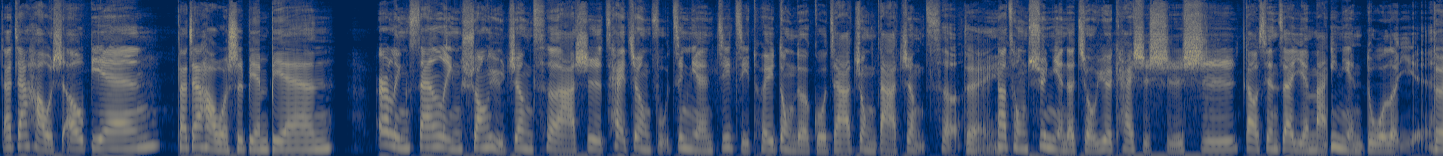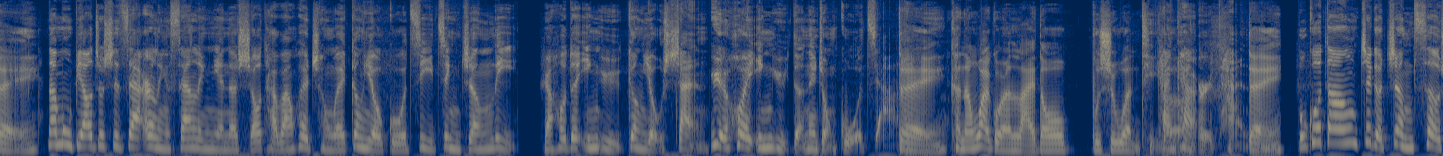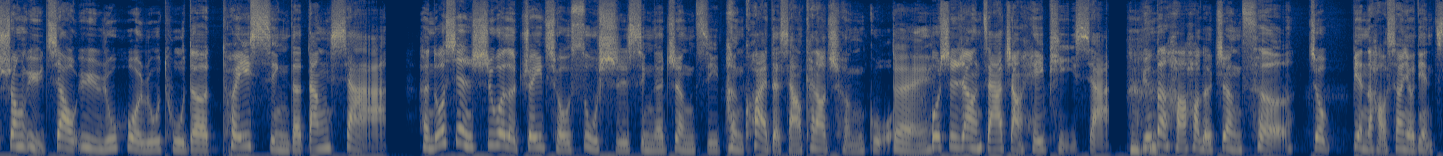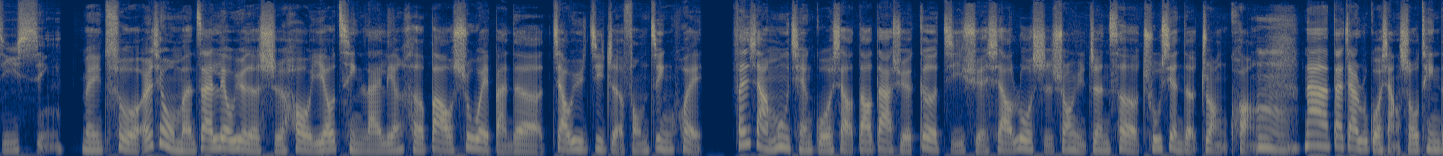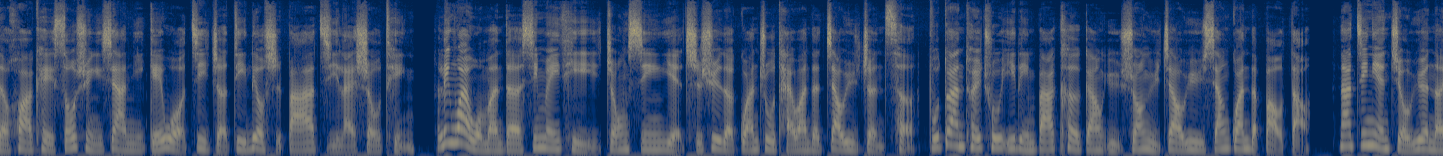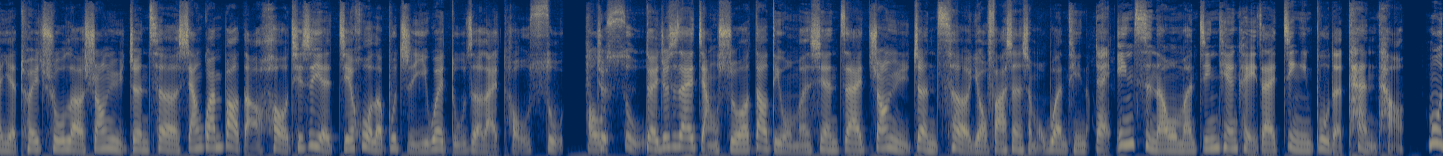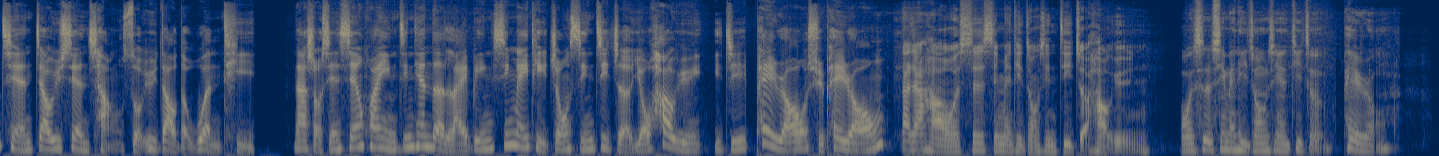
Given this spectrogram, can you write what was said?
大家好，我是欧编。大家好，我是边边。二零三零双语政策啊，是蔡政府近年积极推动的国家重大政策。对，那从去年的九月开始实施，到现在也满一年多了耶。对，那目标就是在二零三零年的时候，台湾会成为更有国际竞争力，然后对英语更友善、越会英语的那种国家。对，可能外国人来都不是问题，侃侃而谈。对，不过当这个政策双语教育如火如荼的推行的当下啊。很多县市为了追求速实行的政绩，很快的想要看到成果，对，或是让家长 happy 一下，原本好好的政策就变得好像有点畸形。没错，而且我们在六月的时候也有请来联合报数位版的教育记者冯静慧，分享目前国小到大学各级学校落实双语政策出现的状况。嗯，那大家如果想收听的话，可以搜寻一下“你给我记者”第六十八集来收听。另外，我们的新媒体中心也持续的关注台湾的教育政策，不断推出一零八课纲与双语教育相关的报道。那今年九月呢，也推出了双语政策相关报道后，其实也接获了不止一位读者来投诉。投诉，对，就是在讲说，到底我们现在双语政策有发生什么问题呢？对，因此呢，我们今天可以再进一步的探讨目前教育现场所遇到的问题。那首先，先欢迎今天的来宾，新媒体中心记者尤浩云以及佩蓉许佩蓉。大家好，我是新媒体中心记者浩云，我是新媒体中心的记者佩蓉。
